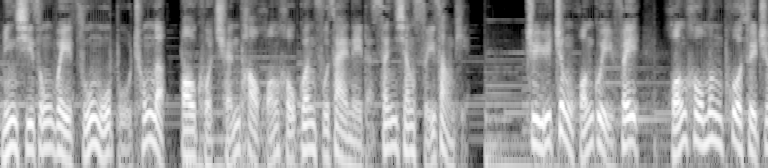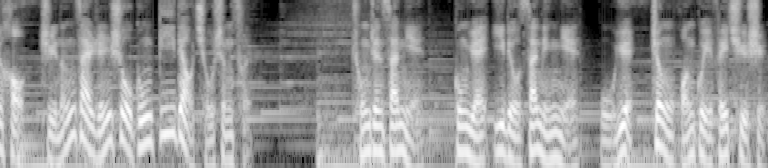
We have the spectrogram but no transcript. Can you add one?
明熹宗为祖母补充了包括全套皇后官服在内的三箱随葬品。至于正皇贵妃，皇后梦破碎之后，只能在仁寿宫低调求生存。崇祯三年（公元一六三零年）五月，正皇贵妃去世，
